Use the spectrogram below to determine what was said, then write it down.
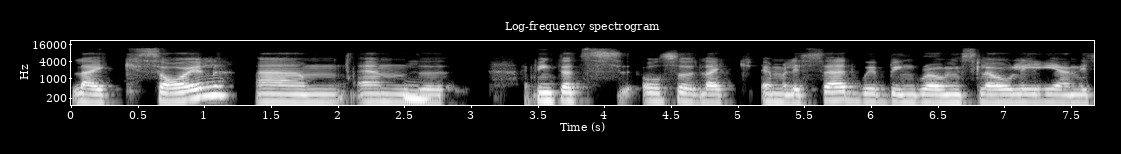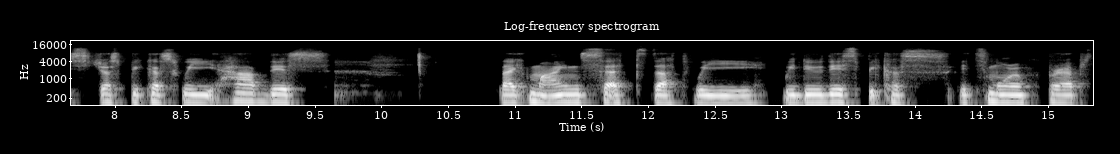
like soil um, and mm. uh, I think that's also like Emelie said, we've been growing slowly, and it's just because we have this like mindset that we we do this because it's more perhaps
